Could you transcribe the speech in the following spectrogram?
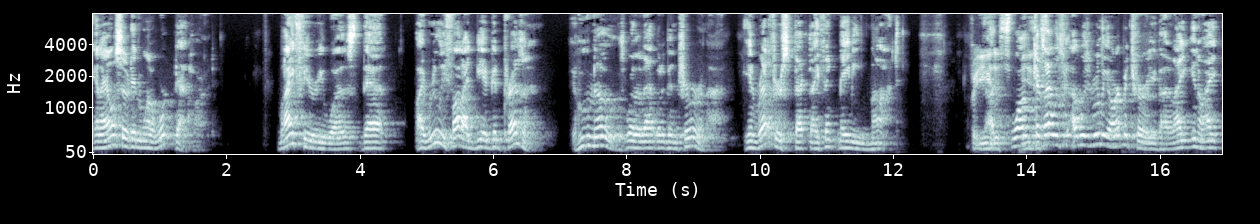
And I also didn't want to work that hard. My theory was that I really thought I'd be a good president. Who knows whether that would have been true or not? In retrospect, I think maybe not. For you just, uh, well, because I was I was really arbitrary about it. I you know I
